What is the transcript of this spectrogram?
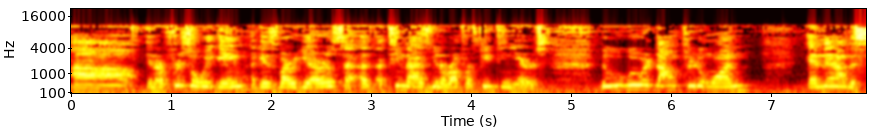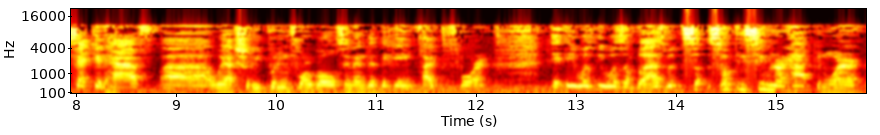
uh, in our first away game against Barrieros, a, a team that has been around for 15 years. We, we were down three to one, and then on the second half, uh, we actually put in four goals and ended the game five to four. It, it was it was a blast, but so, something similar happened where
